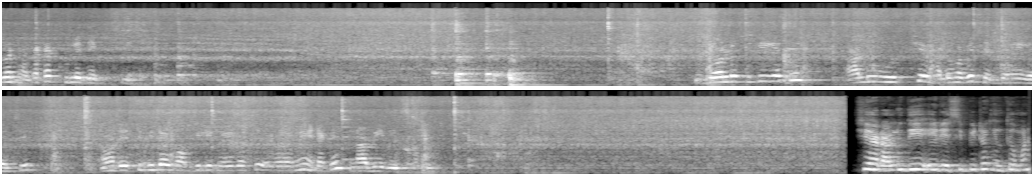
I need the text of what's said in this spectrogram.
এবার ঢাকাটা খুলে দেখছি। জলও শুকিয়ে গেছে, আলু উচ্ছে ভালোভাবে সেদ্ধ হয়ে গেছে। আমার রেসিপিটাও কমপ্লিট হয়ে গেছে, এবার আমি এটাকে নাবিয়ে দিচ্ছি। আর আলু দিয়ে এই রেসিপিটা কিন্তু আমার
